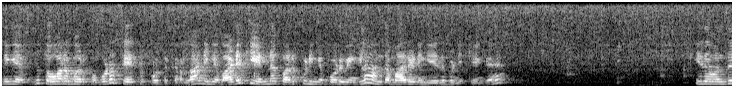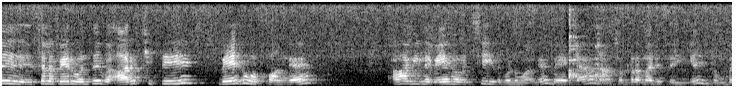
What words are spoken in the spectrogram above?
நீங்கள் வந்து துவர பருப்பு கூட சேர்த்து போட்டுக்கிறலாம். நீங்கள் வடக்கி என்ன பருப்பு நீங்கள் போடுவீங்களோ அந்த மாதிரி நீங்கள் இது பண்ணிக்கோங்க. இதை வந்து சில பேர் வந்து அரைச்சிட்டு வேக வைப்பாங்க. ஆவியில் வேக வச்சு இது பண்ணுவாங்க. வேண்டாம் நான் சொல்கிற மாதிரி செய்யுங்க. இது ரொம்ப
